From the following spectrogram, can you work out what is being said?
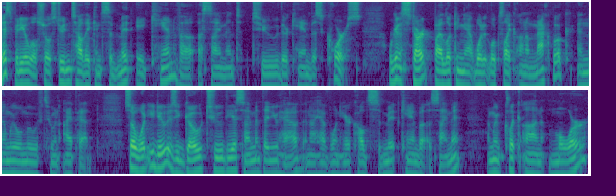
This video will show students how they can submit a Canva assignment to their Canvas course. We're going to start by looking at what it looks like on a MacBook and then we will move to an iPad. So what you do is you go to the assignment that you have and I have one here called Submit Canva Assignment. I'm going to click on More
